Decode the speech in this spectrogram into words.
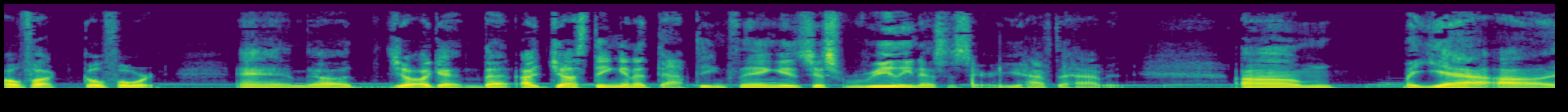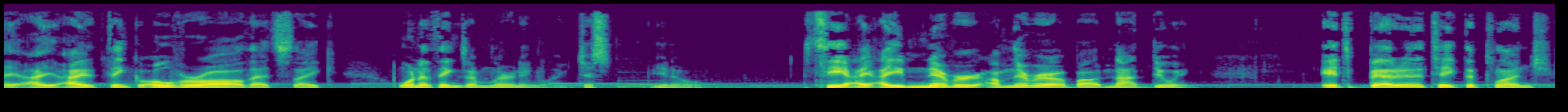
Oh fuck, go forward. And, uh, you know, again, that adjusting and adapting thing is just really necessary. You have to have it. Um, but yeah, uh, I, I think overall that's like one of the things I'm learning. Like, just, you know, see, I, I'm never, I'm never about not doing. It's better to take the plunge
